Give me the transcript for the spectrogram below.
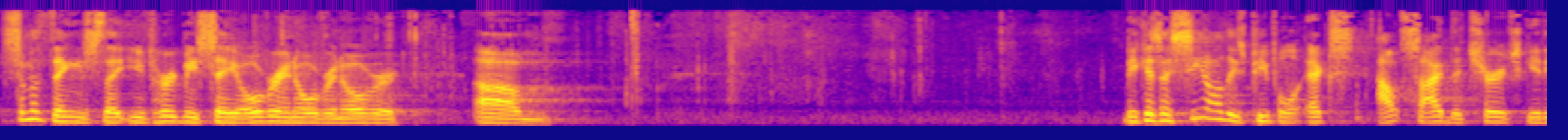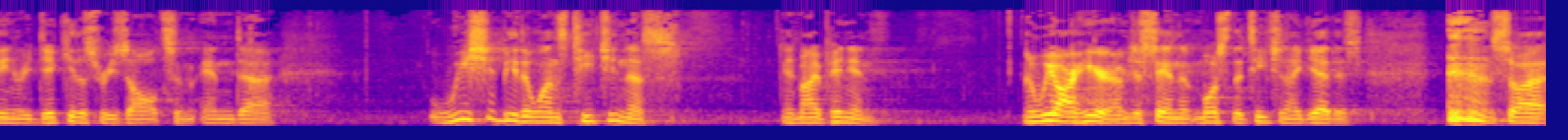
some of the things that you've heard me say over and over and over. Um, because I see all these people ex- outside the church getting ridiculous results, and, and uh, we should be the ones teaching this, in my opinion. And we are here. I'm just saying that most of the teaching I get is. so I,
